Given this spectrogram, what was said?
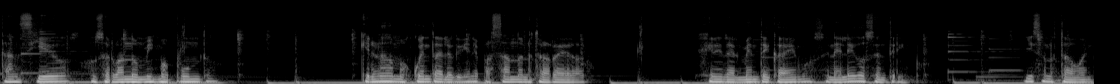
tan ciegos observando un mismo punto que no nos damos cuenta de lo que viene pasando a nuestro alrededor. Generalmente caemos en el egocentrismo. Y eso no está bueno.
